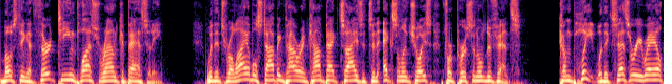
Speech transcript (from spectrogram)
boasting a 13 plus round capacity. With its reliable stopping power and compact size, it's an excellent choice for personal defense. Complete with accessory rail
